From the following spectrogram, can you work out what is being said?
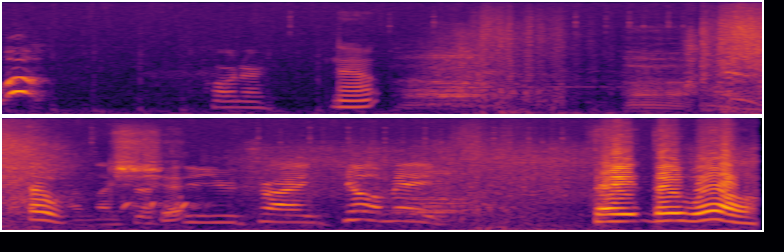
Woo! Corner. No. Oh, I'd like to see you try and kill me! They, they will.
